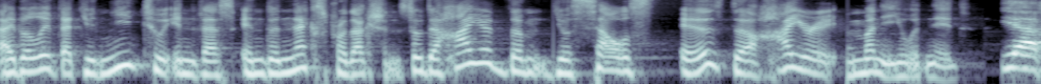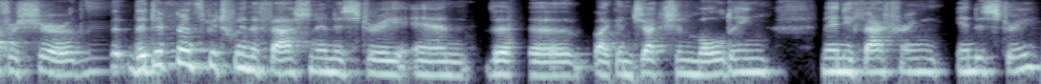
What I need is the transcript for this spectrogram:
I believe that you need to invest in the next production. So the higher the, your sales is, the higher money you would need. Yeah, for sure. The, the difference between the fashion industry and the, the like injection molding manufacturing industry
